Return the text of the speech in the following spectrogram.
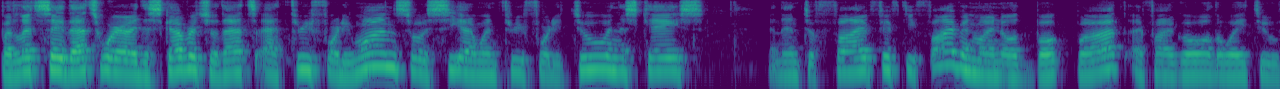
But let's say that's where I discovered so that's at 341 so see I went 342 in this case and then to 555 in my notebook. But if I go all the way to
